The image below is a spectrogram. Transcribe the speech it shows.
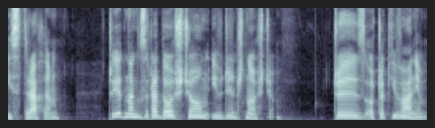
i strachem, czy jednak z radością i wdzięcznością, czy z oczekiwaniem?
